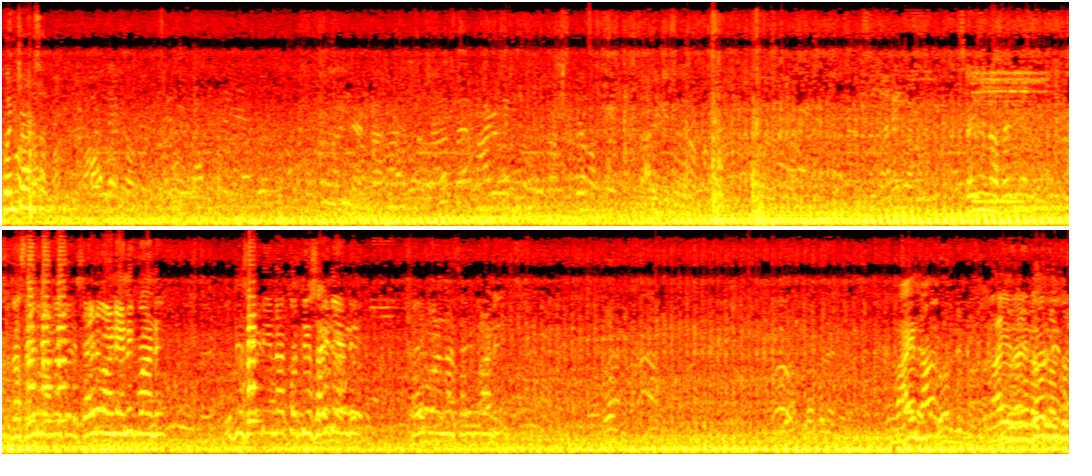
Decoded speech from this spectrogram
కొంచెం సార్ సైడ్ నా సైడ్ నా సైడ్ వాడిన వాడి వెనక్కి వాడి. కొద్ది సైడ్ అయినా కొద్ది సైడ్ వేయండి సైడ్ వాడినా సైడ్ వాడి. రాయినా? రాయి రాయి డోర్ తీను.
